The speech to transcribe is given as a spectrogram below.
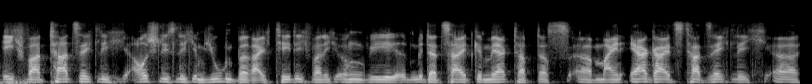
Ich war tatsächlich ausschließlich im Jugendbereich tätig, weil ich irgendwie mit der Zeit gemerkt habe, dass äh, mein Ehrgeiz tatsächlich äh,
